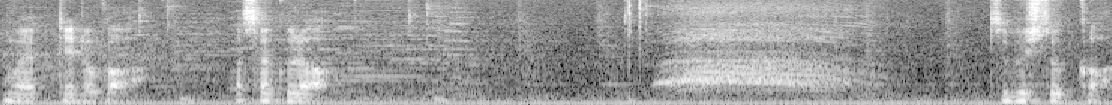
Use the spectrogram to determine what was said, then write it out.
もうやってんのか。朝倉。潰しとくか。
